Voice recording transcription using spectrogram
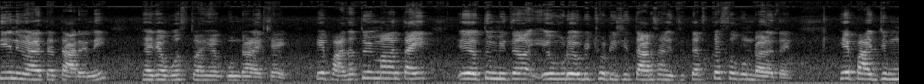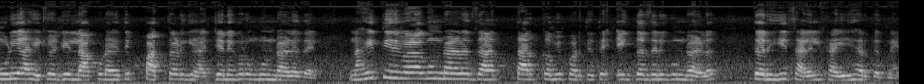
तीन वेळा त्या तारेने ह्या ज्या वस्तू आहे ह्या गुंडाळायच्या आहेत. हे पाहता तुम्ही म्हणताई तुम्ही तर एवढी एवढी छोटीशी तार सांगितली त्यात कसं गुंडाळत आहे? हे पहा जी मुळी आहे किंवा जे लाकूड आहे ते पातळ घ्या जेणेकरून गुंडाळलं जाईल नाही तीन वेळा गुंडाळलं जात तार कमी पडते ते एकदा जरी गुंडाळलं तरीही चालेल काहीही हरकत नाही.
